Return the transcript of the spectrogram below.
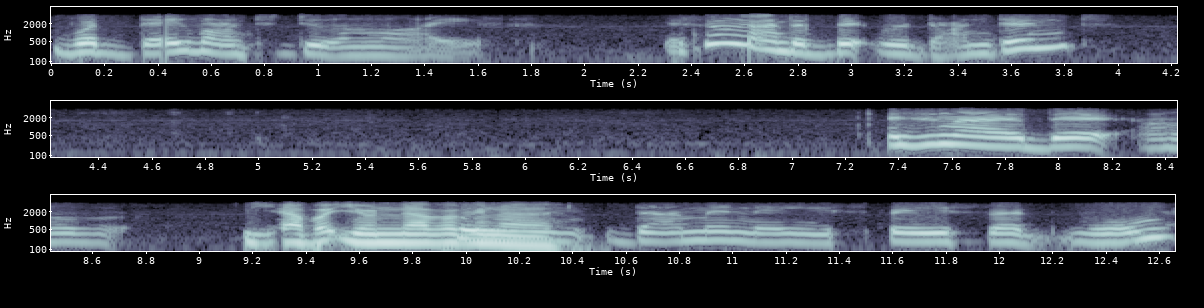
what they want to do in life, isn't that a bit redundant? Isn't that a bit of yeah, but you're never gonna. them in a space that won't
